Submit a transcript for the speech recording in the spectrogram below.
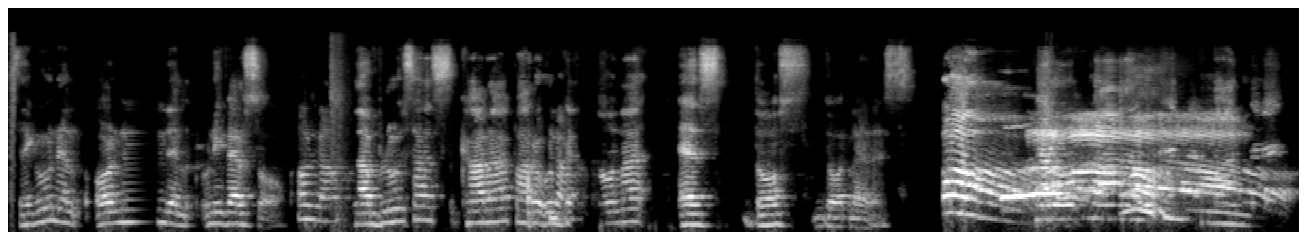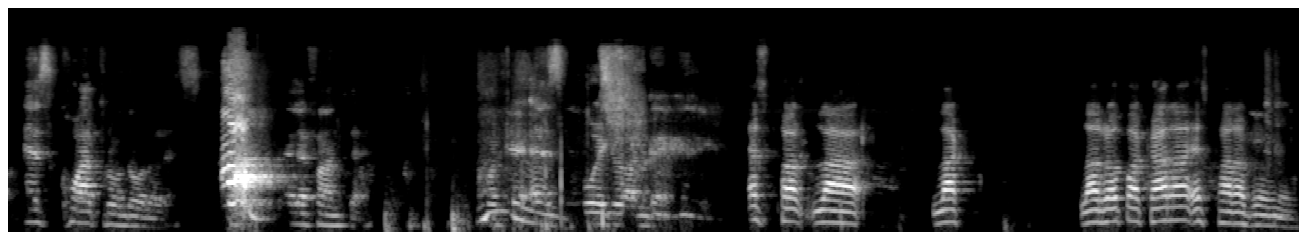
Según el orden del universo, Oh no. la blusa cara para una No. persona es dos dólares. Oh! Ah. elefante es cuatro dólares. ¡Ah! Elefante. Porque es muy grande. Es para la, la, la ropa cara es para Bruno.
